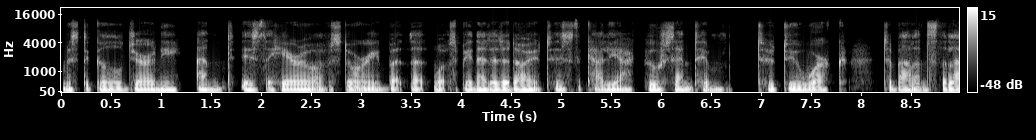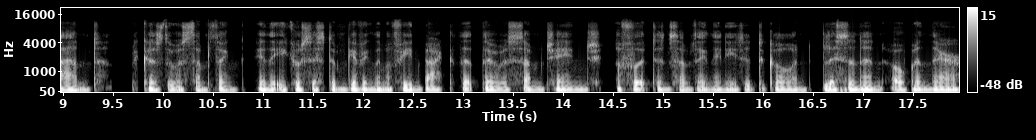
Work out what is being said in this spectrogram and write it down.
mystical journey and is the hero of a story, but that what's been edited out is the Cailleach who sent him to do work to balance the land because there was something in the ecosystem giving them a feedback that there was some change afoot and something they needed to go and listen and open their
